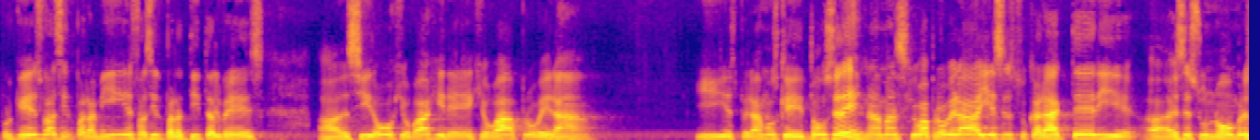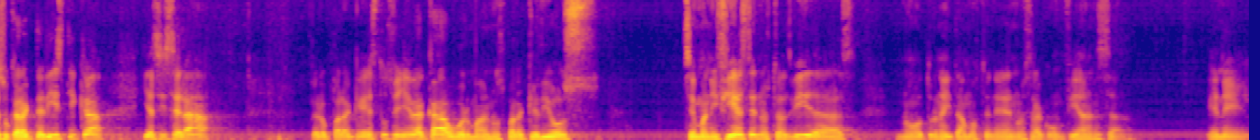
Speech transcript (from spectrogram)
Porque es fácil para mí, es fácil para ti tal vez decir, oh Jehová giré, Jehová proveerá y esperamos que todo se dé, nada más Jehová proveerá y ese es su carácter y ah, ese es su nombre, su característica y así será. Pero para que esto se lleve a cabo, hermanos, para que Dios se manifieste en nuestras vidas, nosotros necesitamos tener nuestra confianza en Él.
